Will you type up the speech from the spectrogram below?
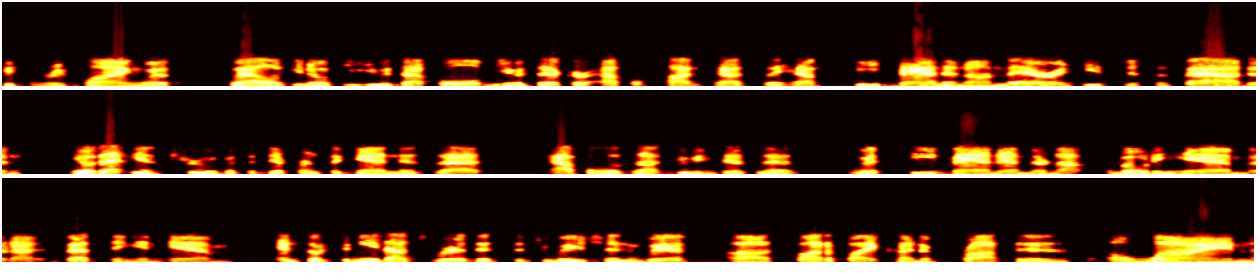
people replying with, well, you know, if you use Apple Music or Apple Podcasts, they have Steve Bannon on there and he's just as bad. And, you know, that is true. But the difference, again, is that Apple is not doing business with Steve Bannon. They're not promoting him. They're not investing in him. And so to me, that's where the situation with uh, Spotify kind of crosses a line.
